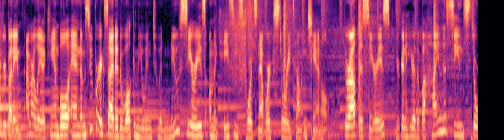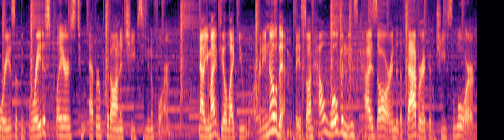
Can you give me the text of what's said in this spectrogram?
everybody. I'm Arlia Campbell, and I'm super excited to welcome you into a new series on the KC Sports Network Storytelling Channel. Throughout this series, you're going to hear the behind the scenes stories of the greatest players to ever put on a Chiefs uniform. Now, you might feel like you already know them based on how woven these guys are into the fabric of Chiefs lore.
